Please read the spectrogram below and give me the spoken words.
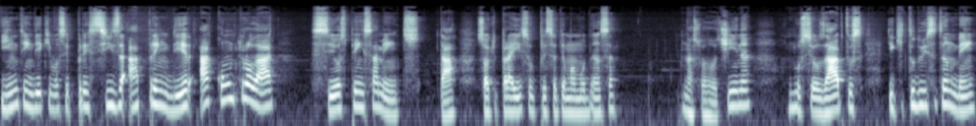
e entender que você precisa aprender a controlar seus pensamentos, tá? Só que para isso precisa ter uma mudança na sua rotina, nos seus hábitos e que tudo isso também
